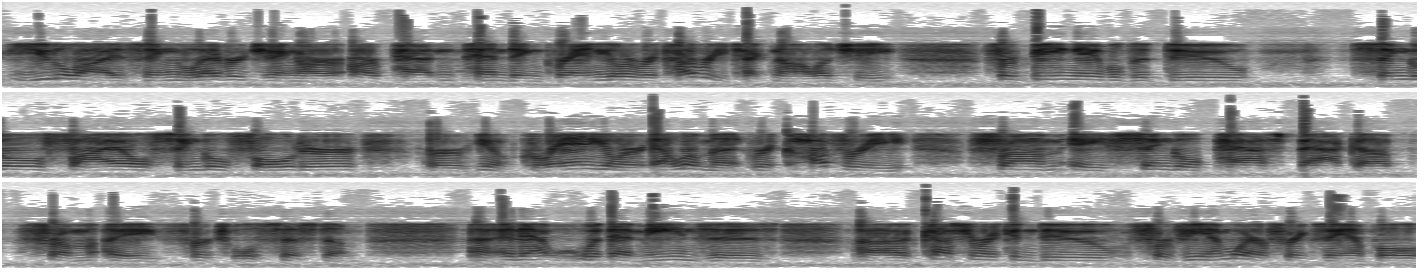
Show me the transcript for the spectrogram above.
utilizing, leveraging our, our patent pending granular recovery technology for being able to do single file, single folder, or you know granular element recovery from a single pass backup from a virtual system. Uh, and that what that means is uh, a customer can do for VMware, for example,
